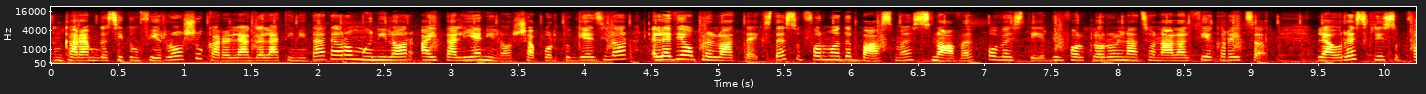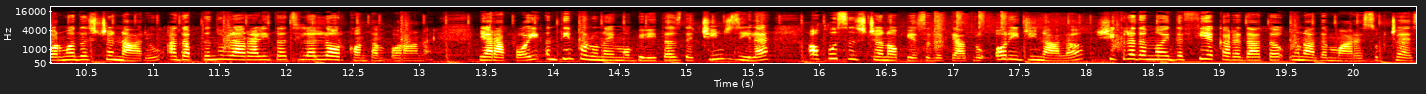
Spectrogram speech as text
în care am găsit un fir roșu care leagă latinitatea românilor, a italienilor și a portughezilor. Elevii au preluat texte sub formă de basme, snove, povestiri din folclorul național al fiecărei țări. Le-au rescris sub formă de scenariu, adaptându-l la realitățile lor contemporane. Iar apoi, în timpul unei mobilități de 5 zile, au pus în scenă o piesă de teatru originală și credem noi de fiecare dată una de mare succes.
